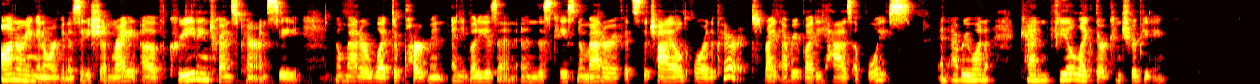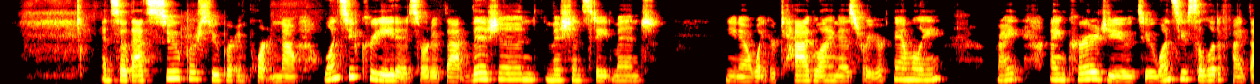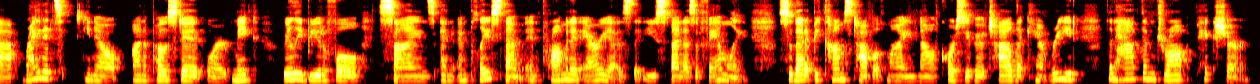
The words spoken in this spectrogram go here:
honoring an organization, right? Of creating transparency, no matter what department anybody is in. And in this case, no matter if it's the child or the parent, right? Everybody has a voice and everyone can feel like they're contributing. And so that's super, super important. Now, once you've created sort of that vision, mission statement, you know, what your tagline is for your family, right? I encourage you to, once you've solidified that, write it, you know, on a post it or make really beautiful signs and, and place them in prominent areas that you spend as a family so that it becomes top of mind. Now, of course, if you have a child that can't read, then have them draw a picture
